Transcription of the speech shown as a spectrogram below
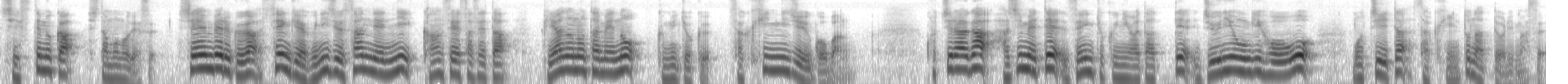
システム化したものです。シェーンベルクが1923年に完成させたピアノのための組曲作品25番。こちらが初めて全曲にわたって12音技法を用いた作品となっております。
